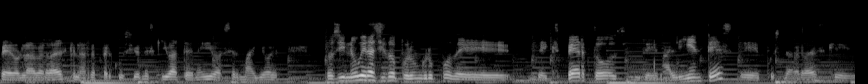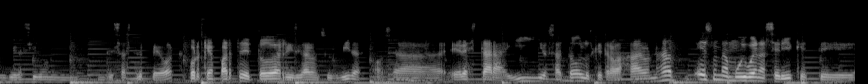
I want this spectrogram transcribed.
pero la verdad es que las repercusiones que iba a tener iba a ser mayores. Entonces, si no hubiera sido por un grupo de, expertos de valientes, eh, pues la verdad es que hubiera sido un, desastre peor, porque aparte de todo arriesgaron sus vidas, o sea, era estar ahí, o sea, todos los que trabajaron, es una muy buena serie que te,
